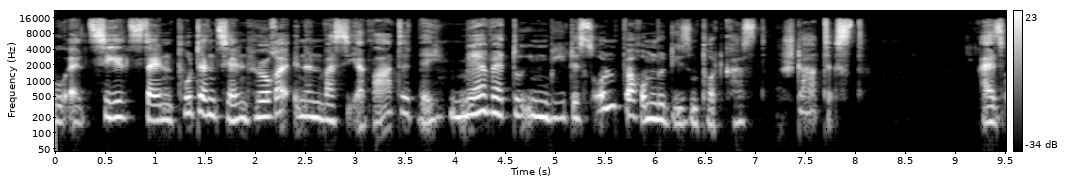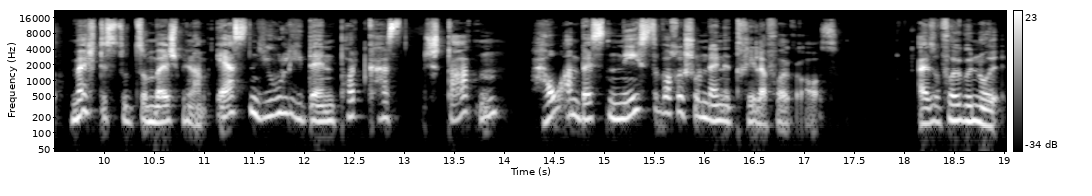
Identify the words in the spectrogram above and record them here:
Du erzählst deinen potenziellen HörerInnen, was sie erwartet, welchen Mehrwert du ihnen bietest und warum du diesen Podcast startest. Also, möchtest du zum Beispiel am 1. Juli deinen Podcast starten, hau am besten nächste Woche schon deine Trailerfolge raus. Also Folge 0.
